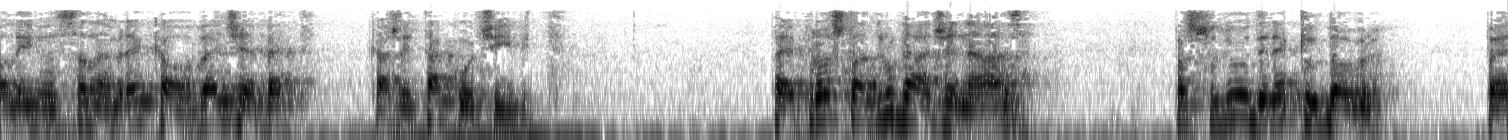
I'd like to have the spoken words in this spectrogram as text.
alaihi wasallam rekao veđe bet. Kaže tako će biti. Pa je prošla druga dženaza. Pa su ljudi rekli dobro. Pa je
